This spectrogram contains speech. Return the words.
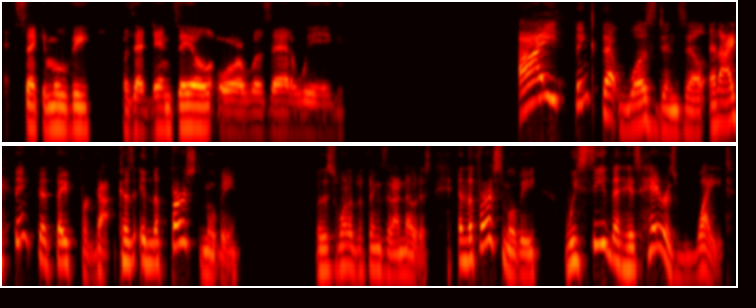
That second movie was that Denzel or was that a wig? I think that was Denzel, and I think that they forgot because in the first movie, this is one of the things that I noticed. In the first movie, we see that his hair is white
